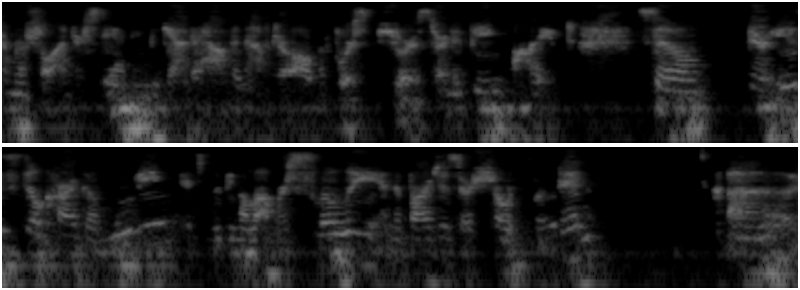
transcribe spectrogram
commercial understanding began to happen after all the force majeure started being claimed. So there is still cargo moving. It's moving a lot more slowly and the barges are short loaded. Uh,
